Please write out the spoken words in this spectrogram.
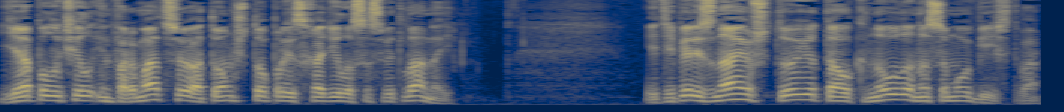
Я получил информацию о том, что происходило со Светланой, и теперь знаю, что ее толкнуло на самоубийство.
